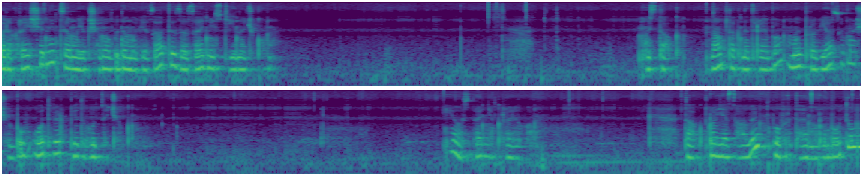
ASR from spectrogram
Перехрещений це якщо ми будемо в'язати за задню стіночку. Ось так. Нам так не треба. Ми пров'язуємо, щоб був отвір під гудзичок. І остання краєва. Так, пров'язали, повертаємо роботу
